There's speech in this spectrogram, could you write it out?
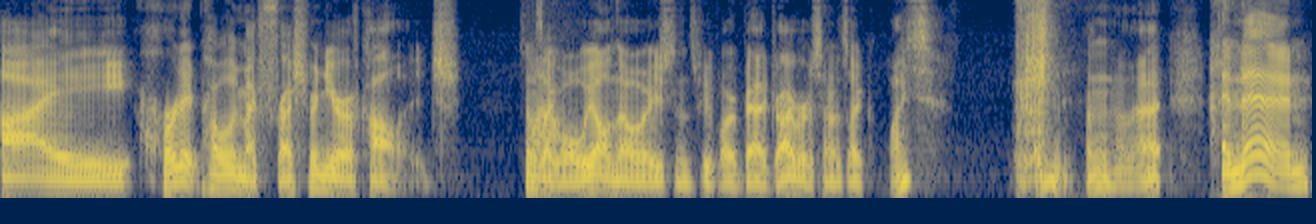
I heard it probably my freshman year of college. So I was like, well, we all know Asians people are bad drivers. And I was like, what? I didn't, I didn't know that. And then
